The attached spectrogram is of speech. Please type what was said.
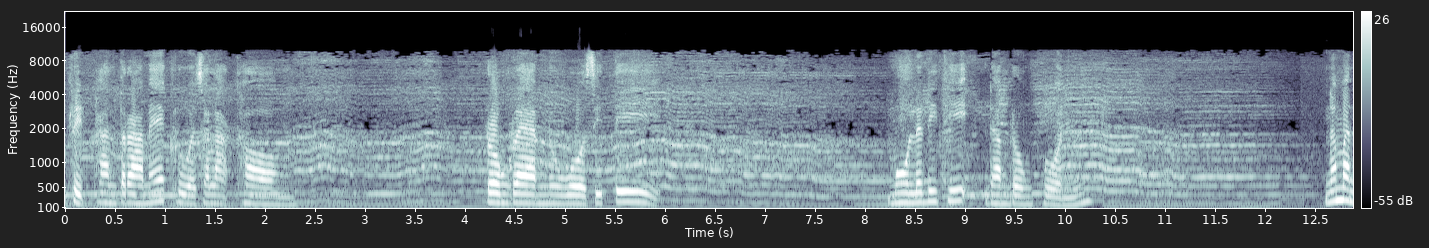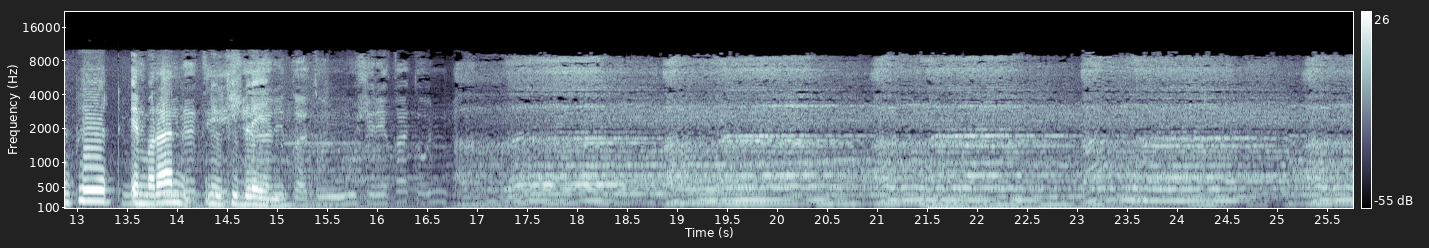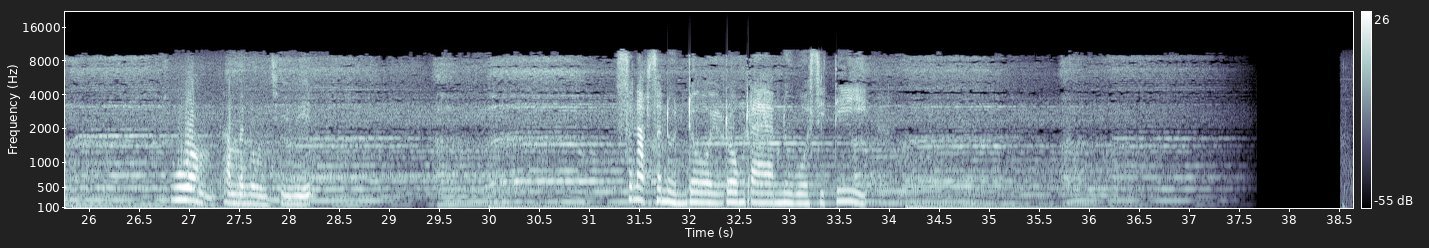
ผลิตภัณฑ์ตราแม่ครัวฉลากทอง โรงแรมนูโวซิตี้ มูลนิธิดำรงผล น้ำมันพืชเอมอรันนิวทีเบลนช่วงธรรมนูญชีวิต สนับสนุนโดยโรงแรมนูโวซิตี้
